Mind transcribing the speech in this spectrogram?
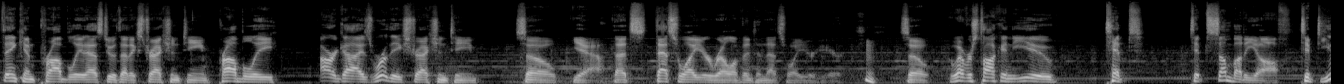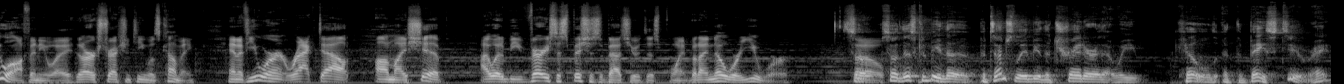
Thinking probably it has to do with that extraction team. Probably our guys were the extraction team. So yeah, that's that's why you're relevant and that's why you're here. Hmm. So whoever's talking to you tipped tipped somebody off, tipped you off anyway, that our extraction team was coming. And if you weren't racked out on my ship, I would be very suspicious about you at this point. But I know where you were. So, so this could be the potentially be the traitor that we killed at the base too, right?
